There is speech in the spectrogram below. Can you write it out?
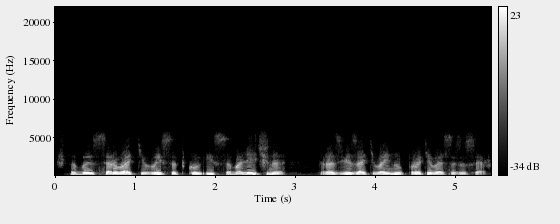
чтобы сорвать высадку и самолично развязать войну против СССР,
